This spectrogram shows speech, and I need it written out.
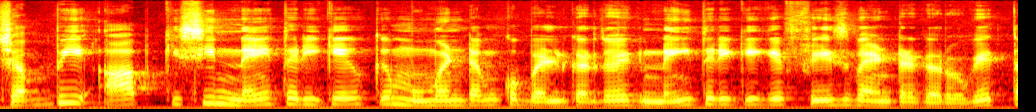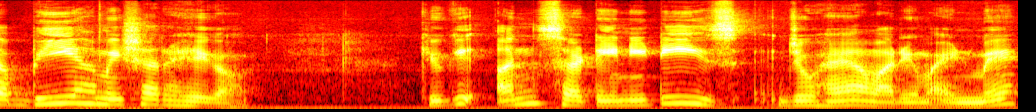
जब भी आप किसी नए तरीके के मोमेंटम को बिल्ड करते हो, एक नई तरीके के फ़ेज़ में एंटर करोगे, तब भी ये हमेशा रहेगा। क्योंकि अनसर्टेनिटीज़ जो है हमारे माइंड में,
